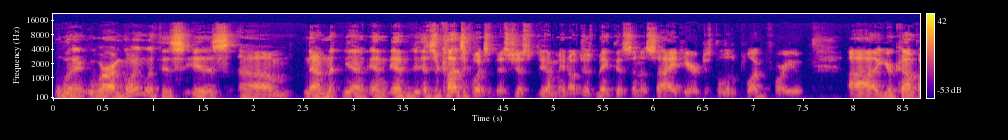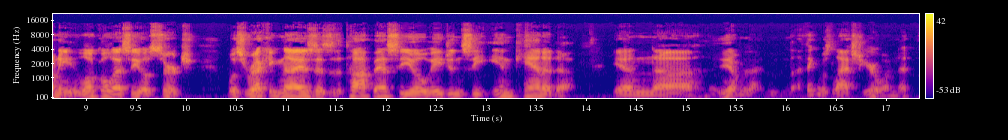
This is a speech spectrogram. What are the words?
where, where I'm going with this is um, now, yeah, and, and as a consequence of this, just I mean, I'll just make this an aside here, just a little plug for you. Uh, your company, Local SEO Search, was recognized as the top SEO agency in Canada. In uh, you know, I think it was last year, wasn't it?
